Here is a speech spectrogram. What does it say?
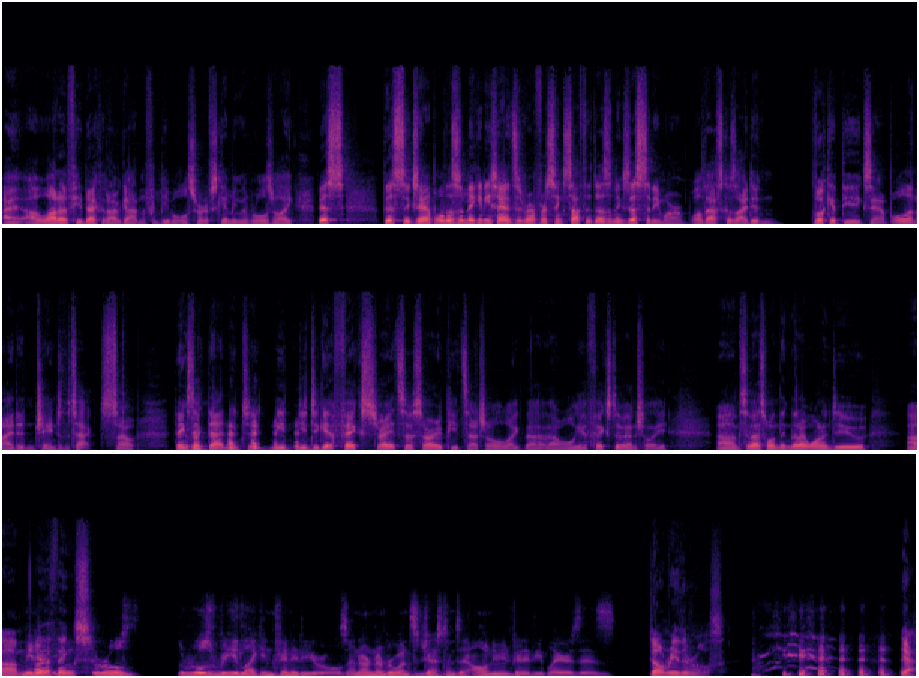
I, a lot of feedback that I've gotten from people sort of skimming the rules are like, this this example doesn't make any sense. It's referencing stuff that doesn't exist anymore. Well, that's because I didn't look at the example and I didn't change the text. So things like that need to need, need to get fixed, right? So sorry, Pete Satchel, like that, that will get fixed eventually. Um, so that's one thing that I want to do. Um, I mean, other it- things. The rules, the rules read like Infinity rules, and our number one suggestion to all new Infinity players is, Don't read the rules. yeah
